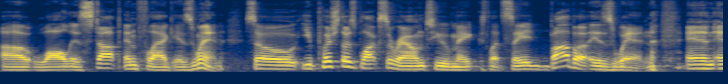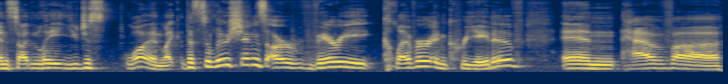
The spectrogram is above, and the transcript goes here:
uh, wall is stop and flag is win. So you push those blocks around to make, let's say, Baba is win, and and suddenly you just won. Like the solutions are very clever and creative, and have. Uh,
